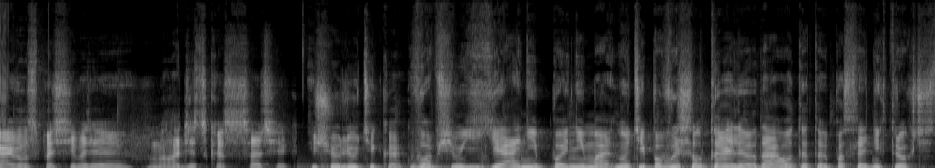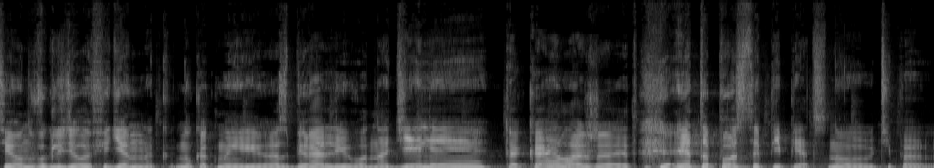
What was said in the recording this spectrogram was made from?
Кавил, спасибо тебе. Молодец, красавчик. Еще Лютика. В общем, я не понимаю. Ну, типа, вышел трейлер, да, вот это последних трех частей. Он выглядел офигенно. Ну, как мы разбирали его на деле. Такая лажа. Это, это просто пипец. Ну, типа,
